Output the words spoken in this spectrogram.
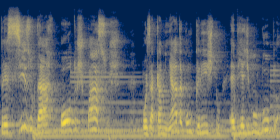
preciso dar outros passos, pois a caminhada com Cristo é via de mão dupla.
